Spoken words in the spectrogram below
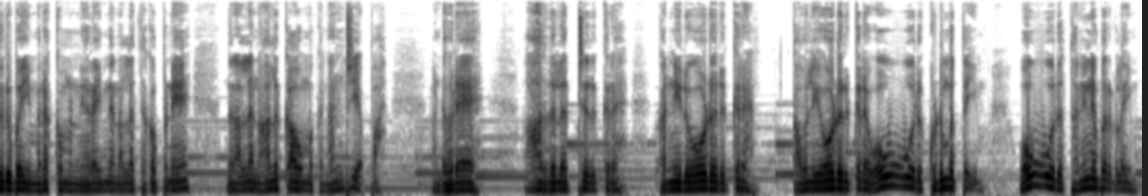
கிருபையும் இறக்கமும் நிறைந்த நல்ல தகப்பனே இந்த நல்ல நாளுக்காக உமக்கு நன்றி அப்பா. ஆண்டவரே ஆறுதலற்று இருக்கிற கண்ணீரோடு இருக்கிற கவலையோடு இருக்கிற ஒவ்வொரு குடும்பத்தையும் ஒவ்வொரு தனிநபர்களையும்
